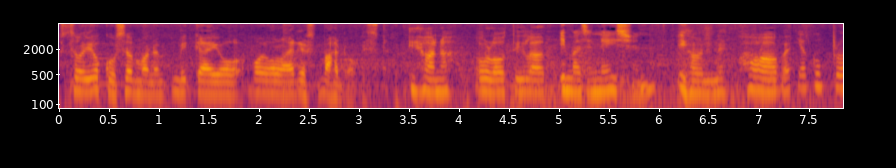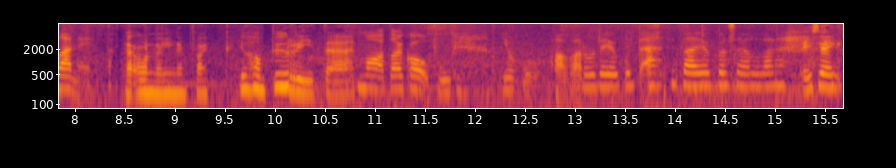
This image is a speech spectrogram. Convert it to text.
Se on joku semmoinen, mikä ei ole, voi olla edes mahdollista. Ihana olotila. Imagination. Ihanne. Haave. Joku planeetta. Ja onnellinen paikka. Johon pyritään. Maa tai kaupunki. Joku avaruuden joku tähti tai joku sellainen. Ei se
